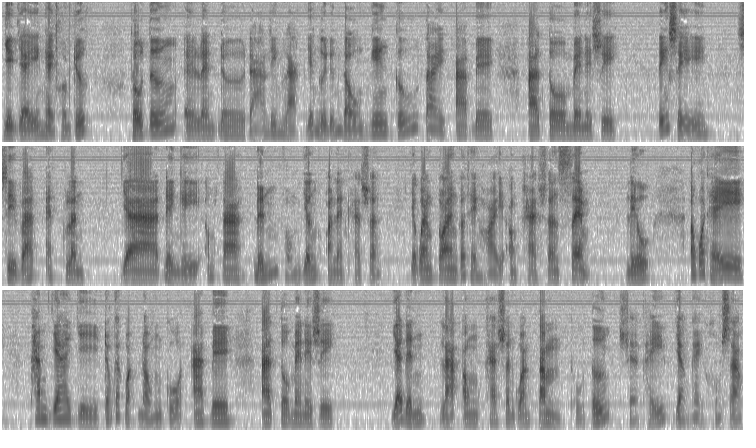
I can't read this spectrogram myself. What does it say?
Vì vậy, ngày hôm trước, Thủ tướng Elender đã liên lạc với người đứng đầu nghiên cứu tại AB Atomenesi, tiến sĩ Sivat Eklund và đề nghị ông ta đến phỏng vấn Alan Carson và hoàn toàn có thể hỏi ông Carson xem liệu ông có thể tham gia gì trong các hoạt động của AB Atomenesi. Giả định là ông Carson quan tâm, thủ tướng sẽ thấy vào ngày hôm sau.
